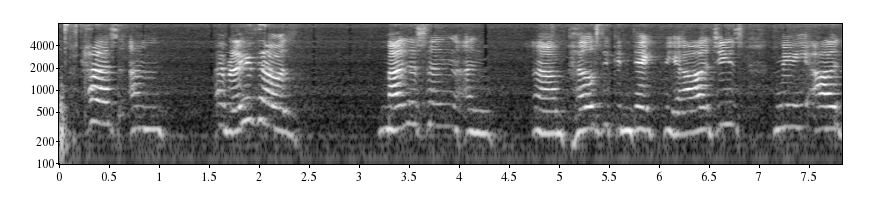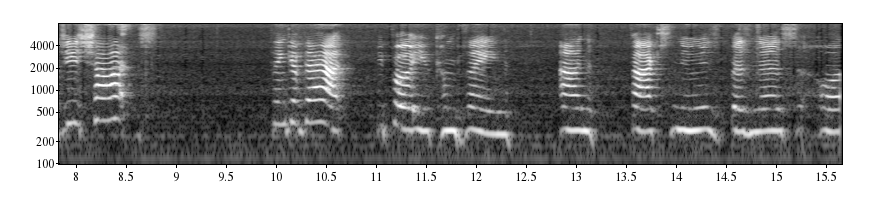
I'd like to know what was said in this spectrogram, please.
plus, um, I believe there was medicine and um, pills you can take for your allergies, maybe allergy shots. Think of that before you complain on Fox News Business or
